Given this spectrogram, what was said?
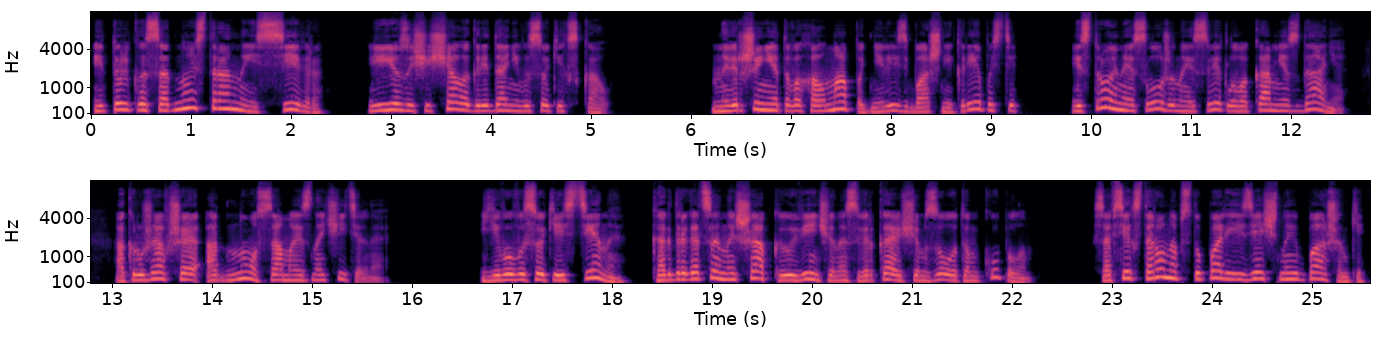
И только с одной стороны, с севера, ее защищала гряда невысоких скал. На вершине этого холма поднялись башни крепости и стройные, сложенные из светлого камня здания, окружавшее одно самое значительное. Его высокие стены, как драгоценной шапкой увенчаны сверкающим золотом куполом, со всех сторон обступали изящные башенки,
